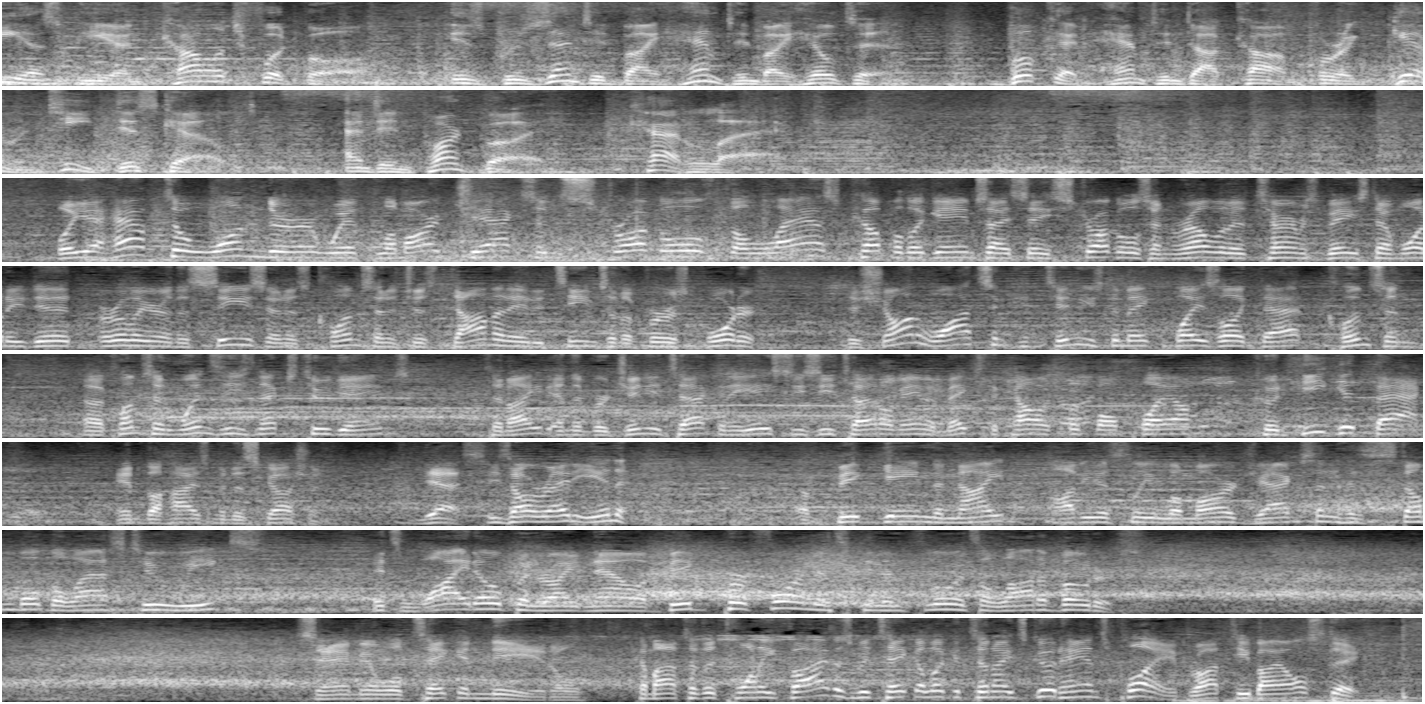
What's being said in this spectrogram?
ESPN College Football is presented by Hampton by Hilton. Book at Hampton.com for a guaranteed discount. And in part by Cadillac. Well, you have to wonder with Lamar Jackson's struggles the last couple of games. I say struggles in relative terms based on what he did earlier in the season as Clemson has just dominated teams in the first quarter. Deshaun Watson continues to make plays like that. Clemson, uh, Clemson wins these next two games tonight and the Virginia Tech in the ACC title game and makes the college football playoff. Could he get back into the Heisman discussion? Yes, he's already in it. A big game tonight. Obviously, Lamar Jackson has stumbled the last two weeks. It's wide open right now. A big performance can influence a lot of voters. Samuel will take a knee. It'll come out to the 25 as we take a look at tonight's Good Hands play, brought to you by Allstate.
